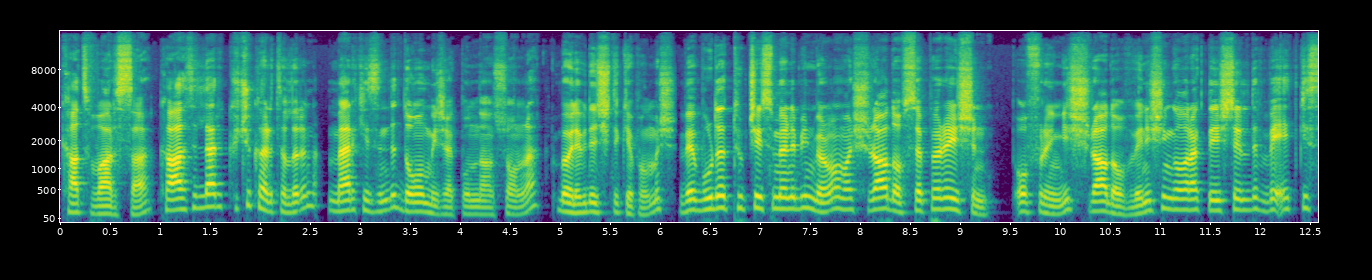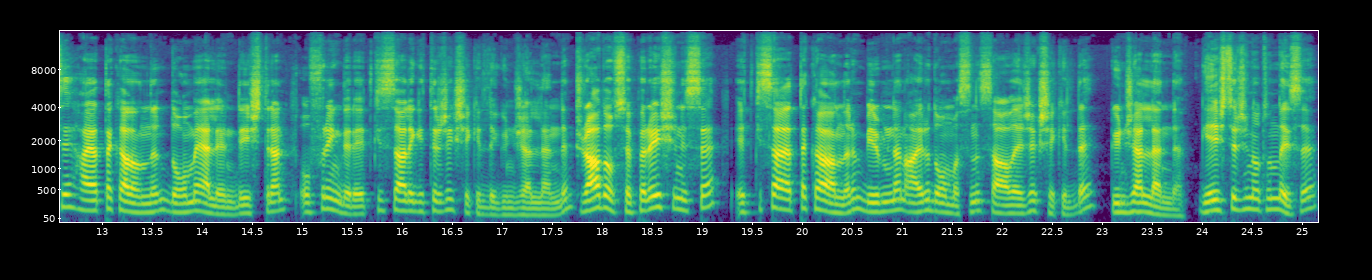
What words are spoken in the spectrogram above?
kat varsa. Katiller küçük haritaların merkezinde doğmayacak bundan sonra. Böyle bir değişiklik yapılmış. Ve burada Türkçe isimlerini bilmiyorum ama Shroud of Separation offering'i Shroud of Vanishing olarak değiştirildi ve etkisi hayatta kalanların doğma yerlerini değiştiren offeringleri etkisiz hale getirecek şekilde güncellendi. Shroud of Separation ise etkisi hayatta kalanların birbirinden ayrı doğmasını sağlayacak şekilde güncellendi. Geliştirici notunda ise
